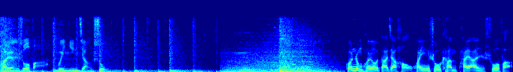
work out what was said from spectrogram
法院说法为您讲述。观众朋友，大家好，欢迎收看《拍案说法》，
